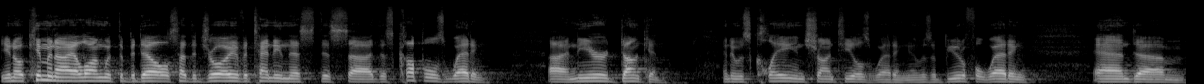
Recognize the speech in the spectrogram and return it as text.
you know, Kim and I, along with the Bedells, had the joy of attending this, this, uh, this couple's wedding uh, near Duncan. And it was Clay and Chantil's wedding. It was a beautiful wedding. And um,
